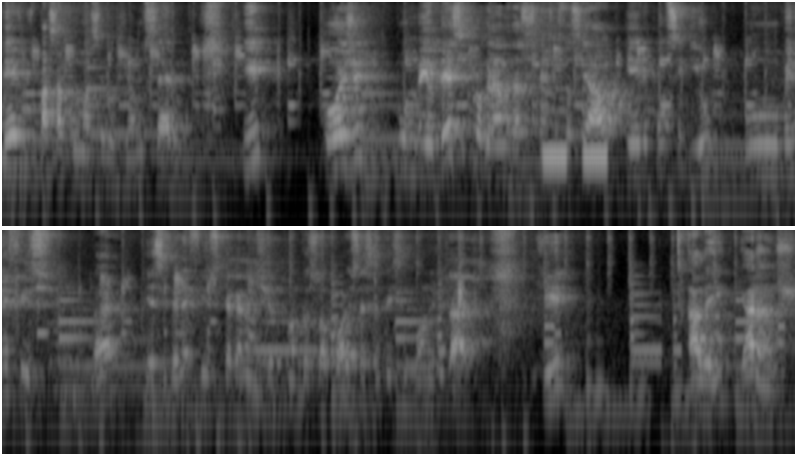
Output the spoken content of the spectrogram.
teve que passar por uma cirurgia no cérebro. E hoje, por meio desse programa da assistência social, ele conseguiu o benefício, né? Esse benefício que é garantido para uma pessoa após 65 anos de idade, que a lei garante.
